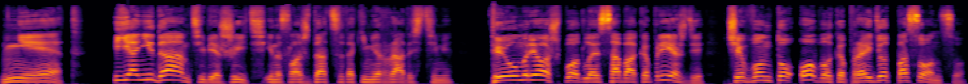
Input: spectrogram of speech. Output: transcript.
«Нет, я не дам тебе жить и наслаждаться такими радостями. Ты умрешь, подлая собака, прежде, чем вон то облако пройдет по солнцу».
